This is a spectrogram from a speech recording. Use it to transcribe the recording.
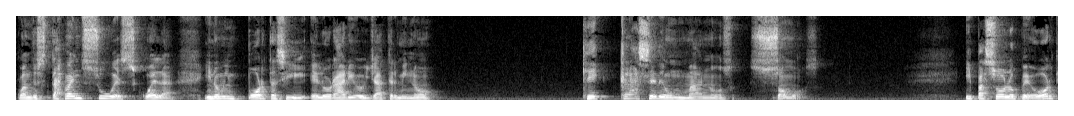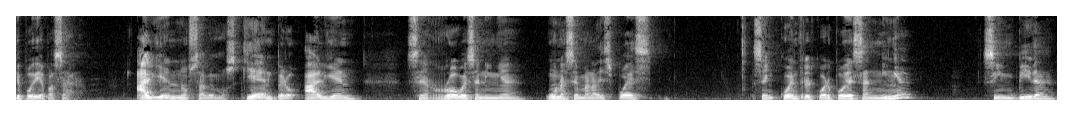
Cuando estaba en su escuela. Y no me importa si el horario ya terminó. ¿Qué clase de humanos somos. Y pasó lo peor que podía pasar. Alguien, no sabemos quién, pero alguien se roba esa niña. Una semana después se encuentra el cuerpo de esa niña sin vida,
